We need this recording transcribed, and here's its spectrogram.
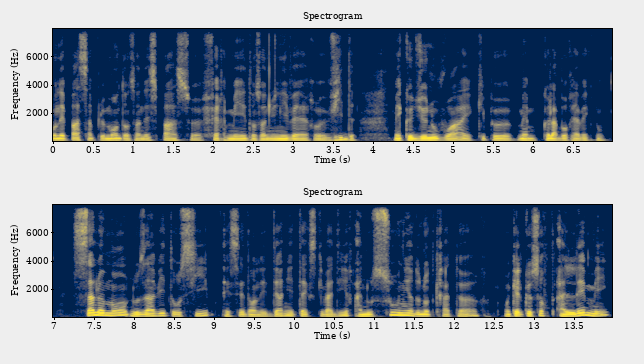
qu'on n'est pas simplement dans un espace euh, fermé, dans un univers euh, vide, mais que Dieu nous voit et qui peut même collaborer avec nous. Salomon nous invite aussi, et c'est dans les derniers textes qu'il va dire, à nous souvenir de notre Créateur, en quelque sorte à l'aimer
